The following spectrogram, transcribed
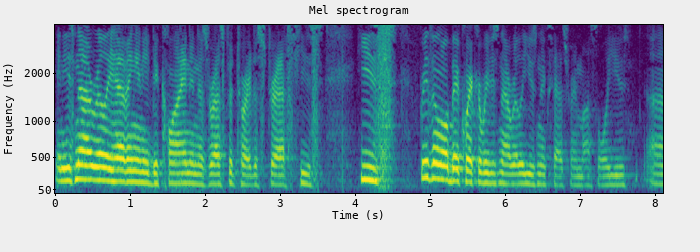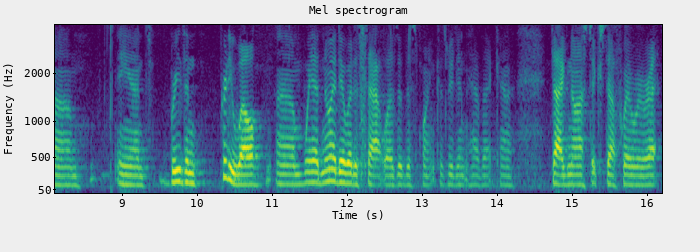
and he's not really having any decline in his respiratory distress. He's he's breathing a little bit quicker, but he's not really using accessory muscle use, um, and breathing pretty well. Um, we had no idea what his SAT was at this point because we didn't have that kind of diagnostic stuff where we were at.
